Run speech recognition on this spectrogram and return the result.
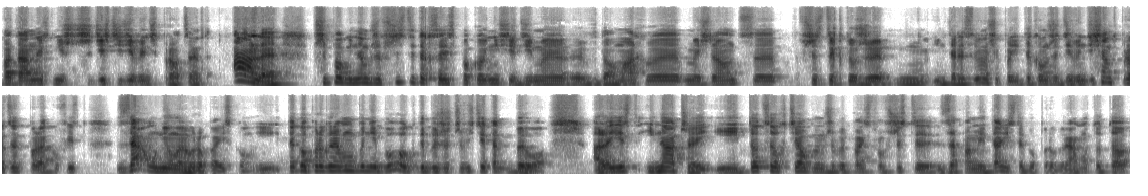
badanych niż 39%, ale przypominam, że wszyscy tak sobie spokojnie siedzimy w domach, e, myśląc, e, wszyscy, którzy mm, interesują się polityką, że 90% Polaków jest za Unią Europejską i tego programu by nie było, gdyby rzeczywiście tak było. Ale jest inaczej i to, co chciałbym, żeby Państwo wszyscy zapamiętali z tego programu, to to,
